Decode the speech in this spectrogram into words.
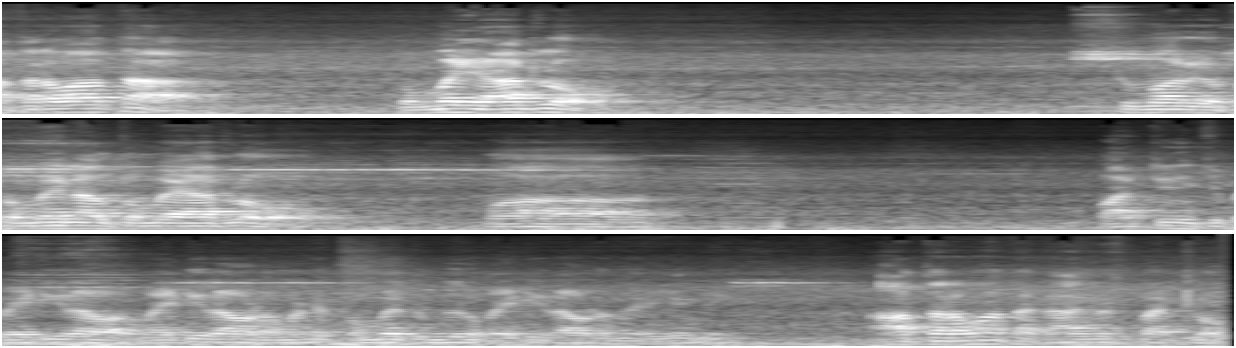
ఆ తర్వాత తొంభై ఆరులో సుమారుగా తొంభై నాలుగు తొంభై ఆరులో మా పార్టీ నుంచి బయటికి రావ బయటికి రావడం అంటే తొంభై తొమ్మిదిలో బయటికి రావడం జరిగింది. ఆ తర్వాత కాంగ్రెస్ పార్టీలో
